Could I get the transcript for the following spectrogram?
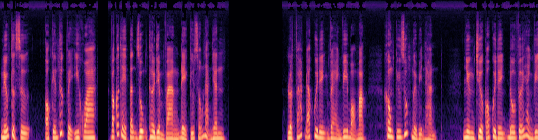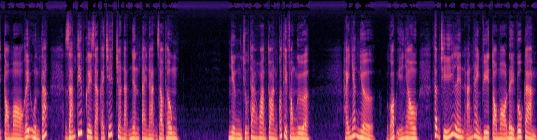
nếu thực sự có kiến thức về y khoa và có thể tận dụng thời điểm vàng để cứu sống nạn nhân. Luật pháp đã quy định về hành vi bỏ mặc, không cứu giúp người bị nạn, nhưng chưa có quy định đối với hành vi tò mò gây ùn tắc, gián tiếp gây ra cái chết cho nạn nhân tai nạn giao thông. Nhưng chúng ta hoàn toàn có thể phòng ngừa. Hãy nhắc nhở, góp ý nhau, thậm chí lên án hành vi tò mò đầy vô cảm.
